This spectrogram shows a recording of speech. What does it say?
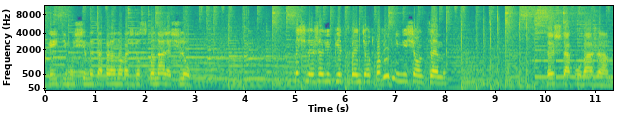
Katie, musimy zaplanować doskonale ślub. Myślę, że lipiec będzie odpowiednim miesiącem. Też tak uważam.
